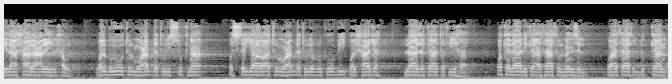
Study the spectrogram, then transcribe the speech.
إذا حال عليه الحول. والبيوت المعدة للسكنى والسيارات المعدة للركوب والحاجة لا زكاة فيها وكذلك أثاث المنزل وأثاث الدكان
